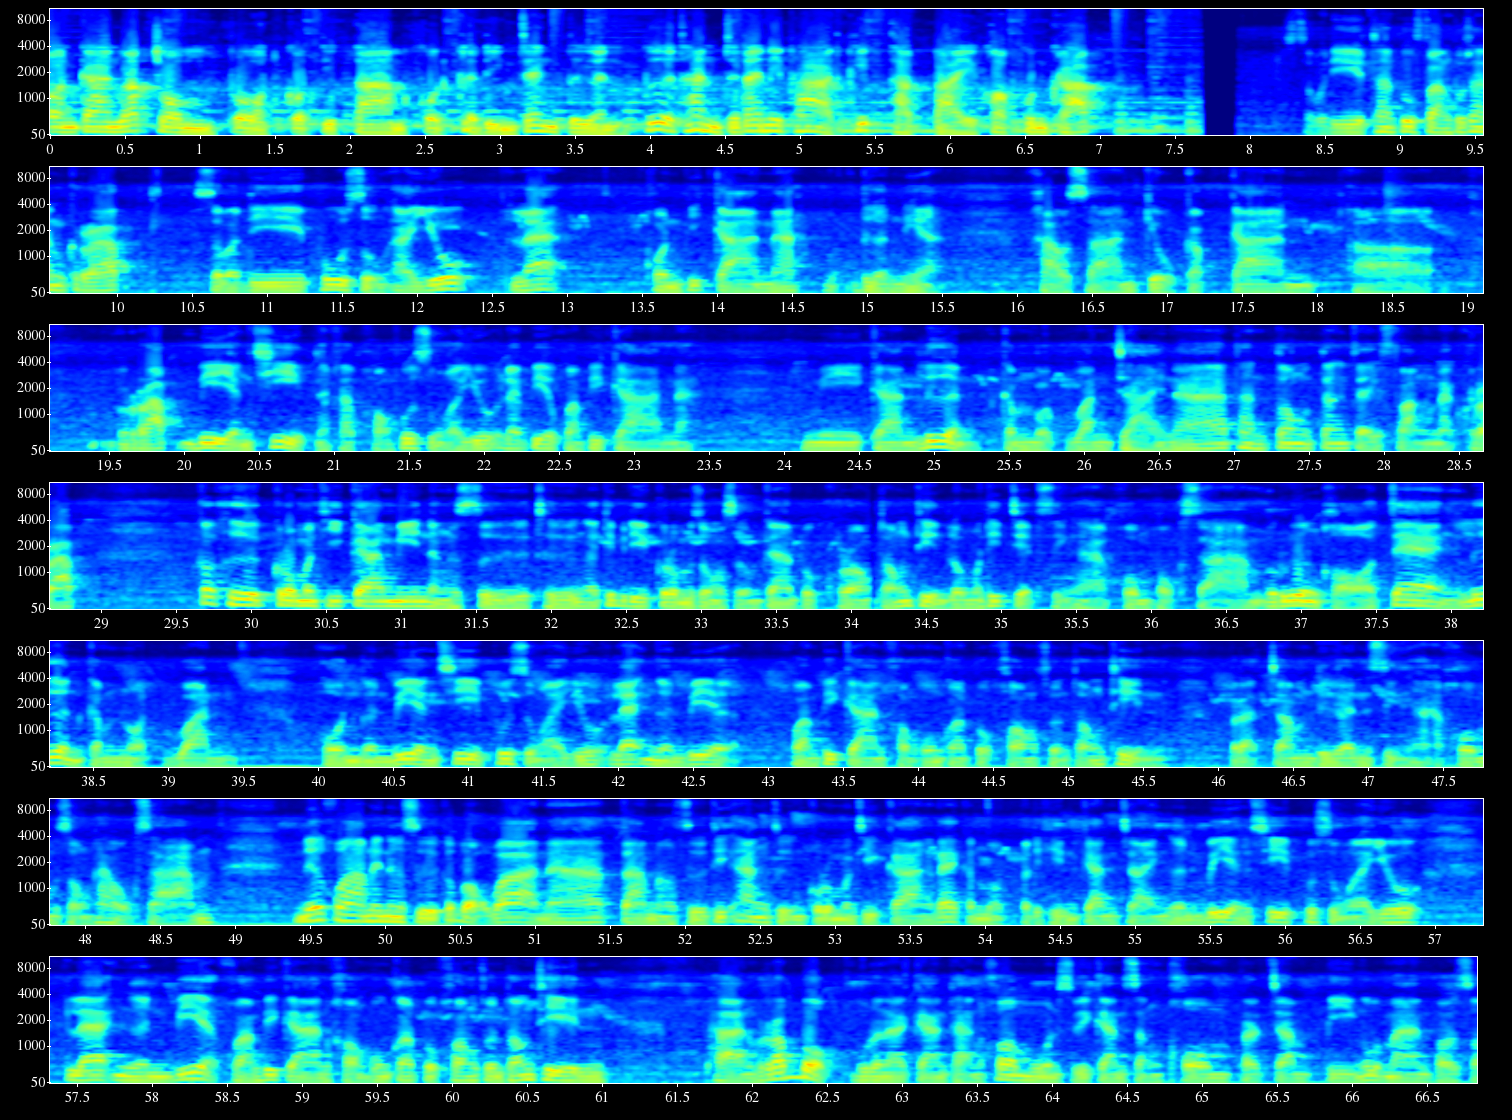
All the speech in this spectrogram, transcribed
ก่อนการรับชมโปรดกดติดตามกดกระดิ่งแจ้งเตือน เพื่อท่านจะได้ไม่พลาดคลิปถัดไปขอบคุณครับ สวัสดีท่านผู้ฟังทุกท่านครับ สวัสดีผู้สูงอายุและคนพิการนะ เดือนเนี่ยข่าวสารเกี่ยวกับการรับเบี้ยยังชีพนะครับของผู้สูงอายุและเบี้ยความพิการนะมีการเลื่อนกำหนดวันจ่ายนะ ท่านต้องตั้งใจฟังนะครับ ก็คือกรมบัญชีกลางมีหนังสือถึงอธิบดีกรมส่งเสริมการปกครองท้องถิ่นลงวันที่ 7 สิงหาคม 63 เรื่องขอแจ้งเลื่อนกำหนดวัน โอนเงินเบี้ยยังชีพผู้สูงอายุ และเงินเบี้ยความพิการขององค์กรปกครองส่วนท้องถิ่น ประจำเดือนสิงหาคม 2563 เนื้อความในหนังสือก็บอกว่านะตามหนังสือที่อ้างถึงกรมบัญชีกลางได้กำหนดปฏิทินการจ่ายเงินเบี้ยยังชีพผู้สูงอายุ และเงินเบี้ยความพิการขององค์กรปกครองส่วนท้องถิ่นผ่านระบบบูรณาการฐานข้อมูลสวัสดิการสังคม ประจำปีงบประมาณ พศ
